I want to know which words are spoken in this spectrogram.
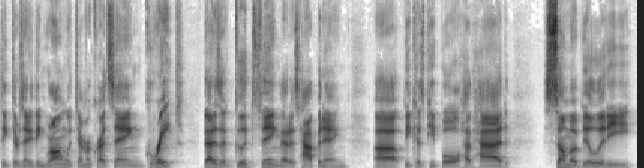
think there's anything wrong with Democrats saying, great, that is a good thing that is happening uh, because people have had some ability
